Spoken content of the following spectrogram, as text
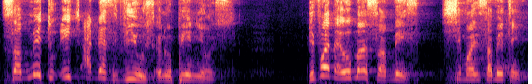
Submit to each other's views and opinions. Before the woman submits, she must be submitting.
